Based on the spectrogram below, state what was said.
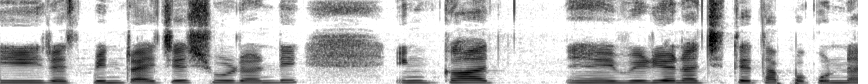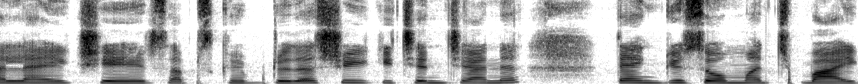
ఈ రెసిపీని ట్రై చేసి చూడండి. ఇంకా వీడియో నచ్చితే తప్పకుండా like share subscribe to the Sri kitchen channel thank you so much bye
